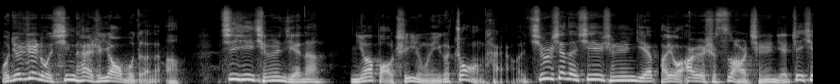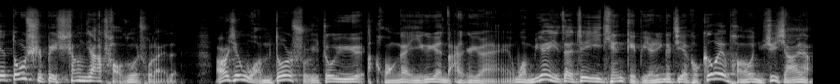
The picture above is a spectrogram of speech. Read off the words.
我觉得这种心态是要不得的啊！七夕情人节呢，你要保持一种一个状态啊。其实现在七夕情人节还有二月十四号情人节，这些都是被商家炒作出来的。而且我们都是属于周瑜打黄盖，一个愿打一个愿挨。我们愿意在这一天给别人一个借口。各位朋友，你去想想，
